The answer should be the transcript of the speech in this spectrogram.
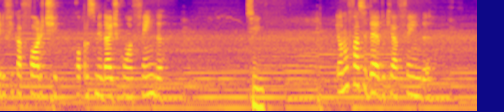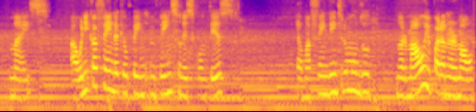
ele fica forte com a proximidade com a fenda? Sim. Eu não faço ideia do que é a fenda, mas a única fenda que eu penso nesse contexto é uma fenda entre o mundo normal e o paranormal.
